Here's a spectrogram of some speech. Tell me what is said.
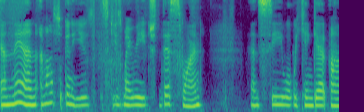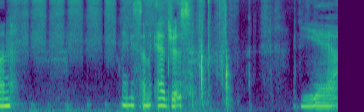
and then I'm also going to use, excuse my reach, this one and see what we can get on maybe some edges. Yeah.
